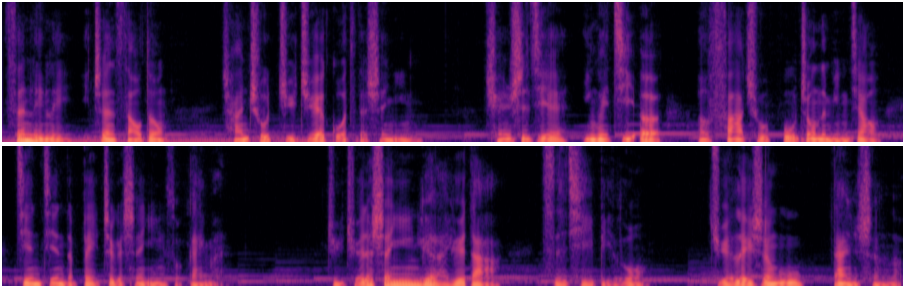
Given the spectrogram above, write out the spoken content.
森林里一阵骚动，传出咀嚼果子的声音。全世界因为饥饿而发出腹中的鸣叫，渐渐地被这个声音所盖满。咀嚼的声音越来越大，此起彼落，蕨类生物诞生了。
